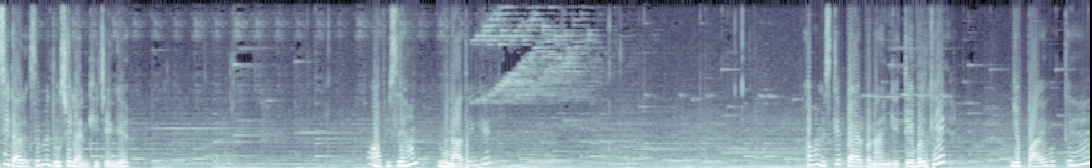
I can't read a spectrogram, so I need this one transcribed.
इसी डायरेक्शन में दूसरी लाइन खींचेंगे। अब इसे हम मिला देंगे। अब हम इसके पैर बनाएँगे, टेबल के। जो पाए होते हैं,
